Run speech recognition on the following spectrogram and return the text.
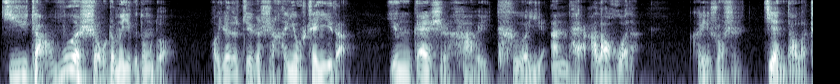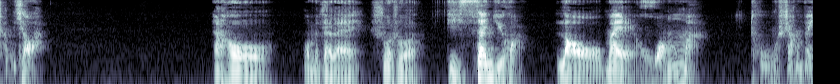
击掌握手这么一个动作，我觉得这个是很有深意的，应该是哈维特意安排阿劳霍的，可以说是见到了成效啊。然后我们再来说说第三句话：“老迈皇马徒伤悲。”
